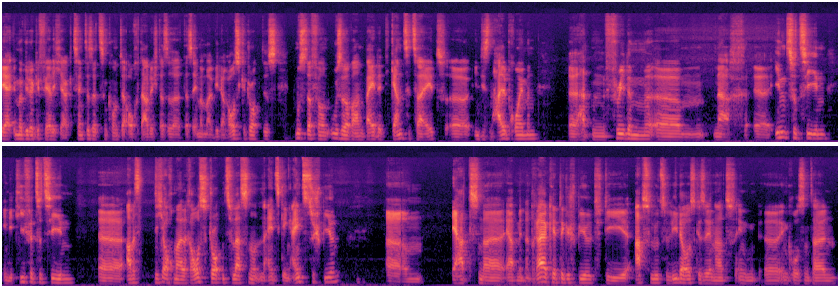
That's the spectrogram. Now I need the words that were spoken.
der immer wieder gefährliche Akzente setzen konnte, auch dadurch, dass er, dass er immer mal wieder rausgedroppt ist. Mustafa und Usa waren beide die ganze Zeit äh, in diesen Halbräumen, äh, hatten Freedom ähm, nach äh, innen zu ziehen, in die Tiefe zu ziehen, äh, aber sich auch mal rausdroppen zu lassen und ein 1 gegen 1 zu spielen. Ähm, er, hat eine, er hat mit einer Dreierkette gespielt, die absolut solide ausgesehen hat in, äh, in großen Teilen.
